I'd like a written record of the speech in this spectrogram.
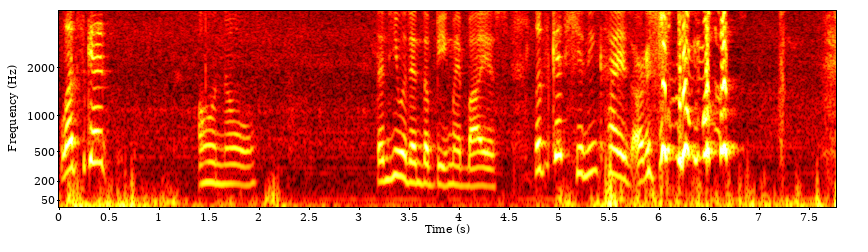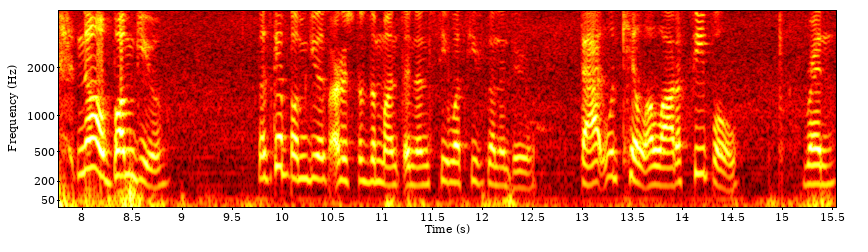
Let's get. Oh no. Then he would end up being my bias. Let's get Huening Kai as Artist of the Month. no, Beomgyu. Let's get Beomgyu as Artist of the Month and then see what he's gonna do. That would kill a lot of people. Ren.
